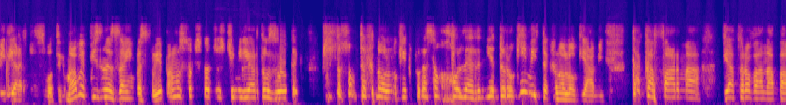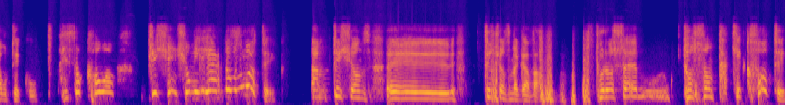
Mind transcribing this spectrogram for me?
miliardów złotych? Mały biznes zainwestuje panu 140 miliardów złotych? Przecież to są technologie, które są cholernie drogimi technologiami. Taka farma wiatrowa na Bałtyku jest około 10 miliardów złotych tam tysiąc, yy, tysiąc megawatów. Proszę, to są takie kwoty.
